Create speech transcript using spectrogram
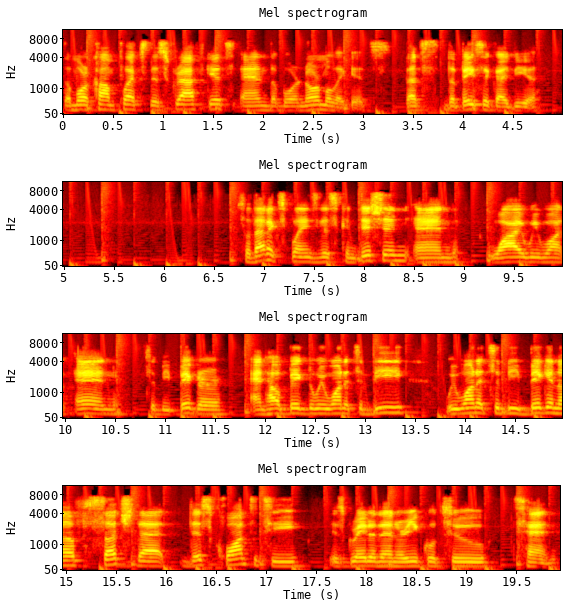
the more complex this graph gets and the more normal it gets. That's the basic idea. So that explains this condition and why we want n to be bigger and how big do we want it to be? We want it to be big enough such that this quantity is greater than or equal to 10.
